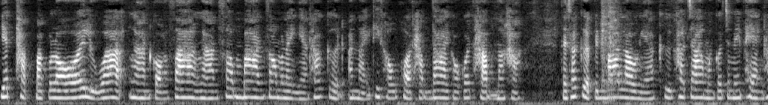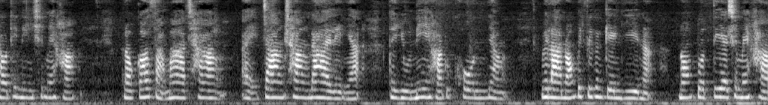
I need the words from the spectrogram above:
เย็บถักปักร้อยหรือว่างานก่อสร้างงานซ่อมบ้านซ่อมอะไรเงี้ย ถ้าเกิดอันไหนที่เขาพอทำได้เขาก็ทำนะคะ แต่ถ้าเกิดเป็นบ้านเราเนี้ยคือค่าจ้างมันก็จะไม่แพงเท่าที่นี่ใช่ไหมคะเราก็สามารถช่างไอ้จ้างช่างได้อะไรเงี้ย แต่อยู่นี่ค่ะทุกคนอย่างเวลาน้องไปซื้อกางเกงยีนอะน้องตัวเตี้ยใช่ไหมคะ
